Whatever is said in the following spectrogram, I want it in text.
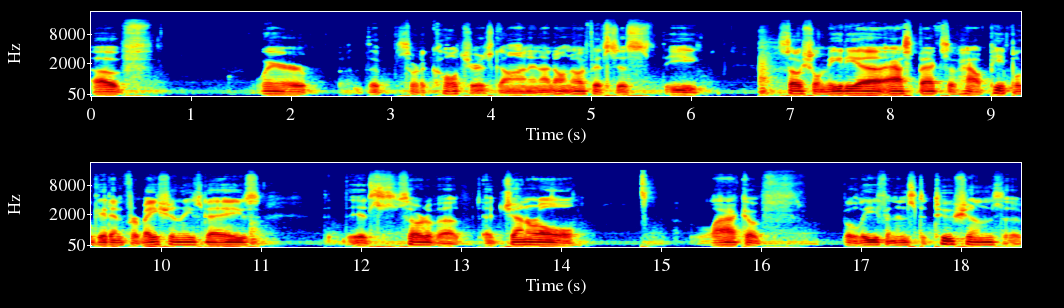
of where the sort of culture has gone. And I don't know if it's just the social media aspects of how people get information these days. It's sort of a, a general lack of belief in institutions. Uh,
